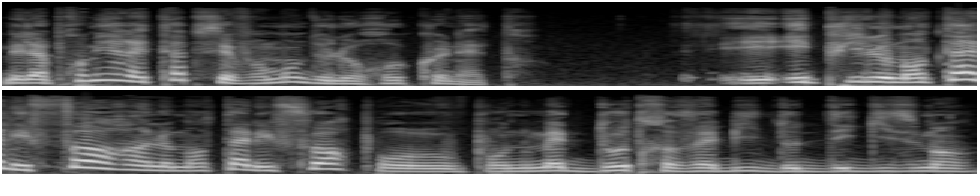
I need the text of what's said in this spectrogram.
Mais la première étape, c'est vraiment de le reconnaître. Et, et, puis le mental est fort. Hein. le mental est fort pour, pour nous mettre d'autres habits, d'autres déguisements.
